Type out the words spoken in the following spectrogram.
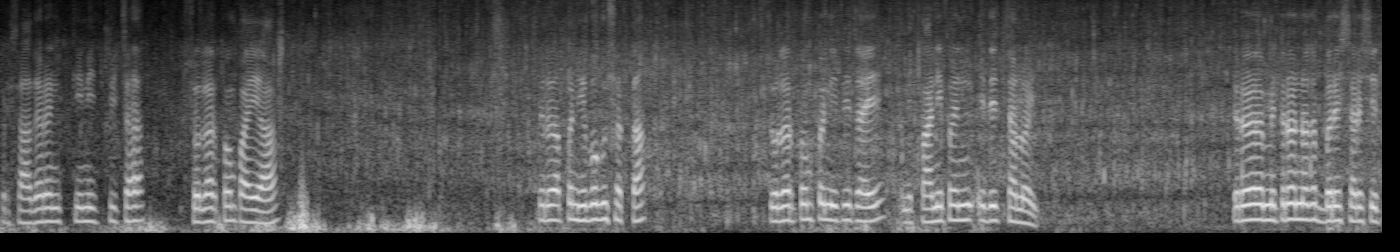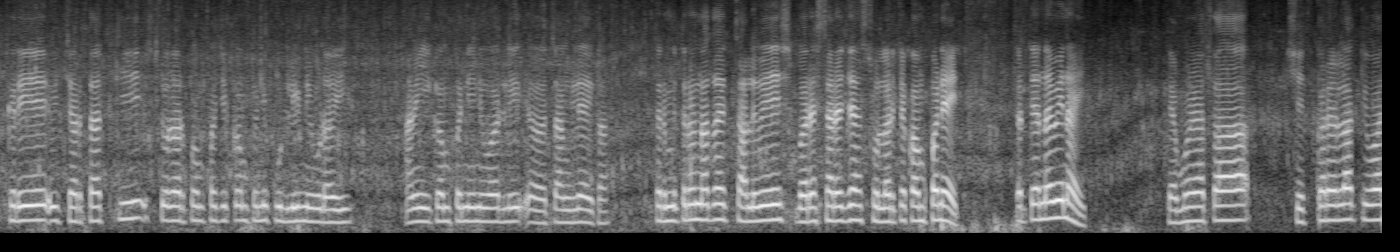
तर साधारण तीन एच पीचा सोलार पंप आहे हा. तर आपण हे बघू शकता सोलार पंप पण इथेच आहे आणि पाणी पण इथेच चालू आहे. तर मित्रांनो आता बरेच सारे शेतकरी विचारतात की सोलार पंपाची कंपनी कुठली निवडावी? आम्ही ही कंपनी निवडली चांगली आहे का? तर मित्रांनो आता चालू वेळेस बऱ्याच साऱ्या ज्या सोलारच्या कंपन्या आहेत तर त्या नवीन आहेत. त्यामुळे आता शेतकऱ्याला किंवा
